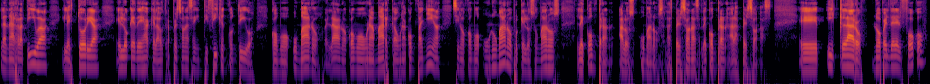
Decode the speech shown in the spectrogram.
la narrativa y la historia es lo que deja que las otras personas se identifiquen contigo como humano, ¿verdad? No como una marca una compañía, sino como un humano, porque los humanos le compran a los humanos, las personas le compran a las personas. Eh, y claro, no perder el foco,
